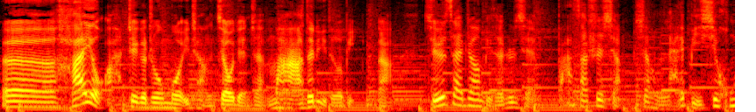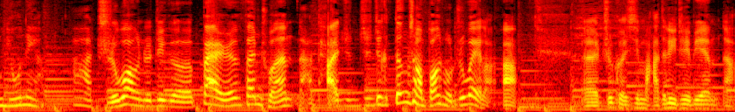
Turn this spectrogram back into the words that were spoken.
呃，还有啊，这个周末一场焦点战马德里德比啊，其实在这场比赛之前，巴萨是想像莱比锡红牛那样啊，指望着这个拜仁翻船，啊他就这这个登上榜首之位了啊。呃，只可惜马德里这边啊，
